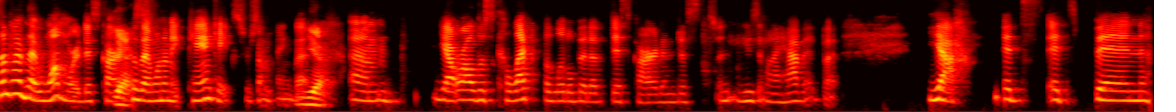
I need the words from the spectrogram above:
sometimes I want more discard because Yes. I want to make pancakes or something. But yeah. um yeah or i'll just collect the little bit of discard and just use it when i have it but yeah it's it's been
